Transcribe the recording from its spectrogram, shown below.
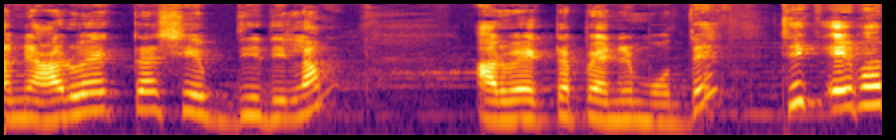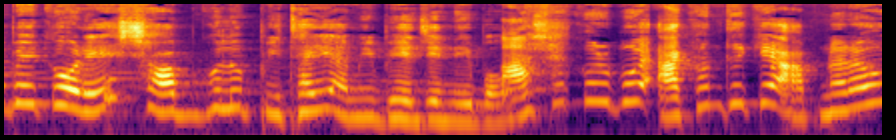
আমি আরও একটা শেপ দিয়ে দিলাম, আরও একটা প্যানের মধ্যে। ঠিক এভাবে করে সবগুলো পিঠাই আমি ভেজে নেব। আশা করব এখন থেকে আপনারাও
